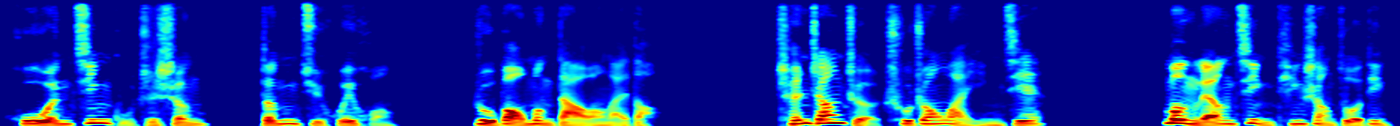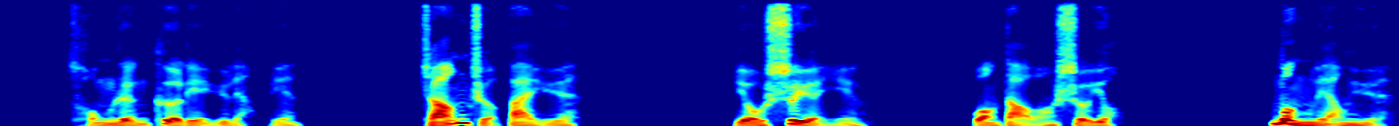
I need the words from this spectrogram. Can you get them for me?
忽闻金鼓之声，灯具辉煌，入报孟大王来到。陈长者出庄外迎接，孟良进厅上坐定，从人各列于两边。长者拜曰：“有失远迎，望大王赦宥。”孟良曰：“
